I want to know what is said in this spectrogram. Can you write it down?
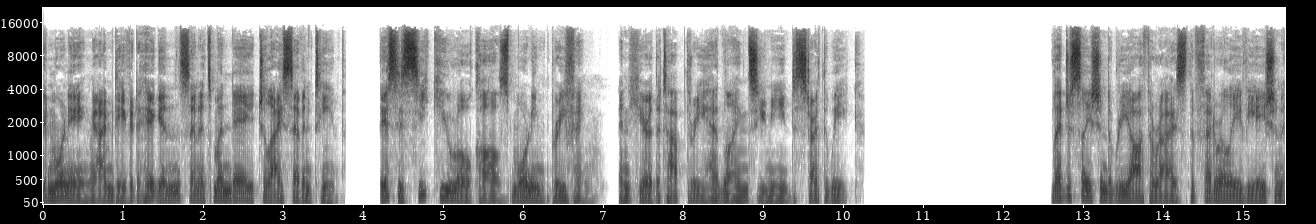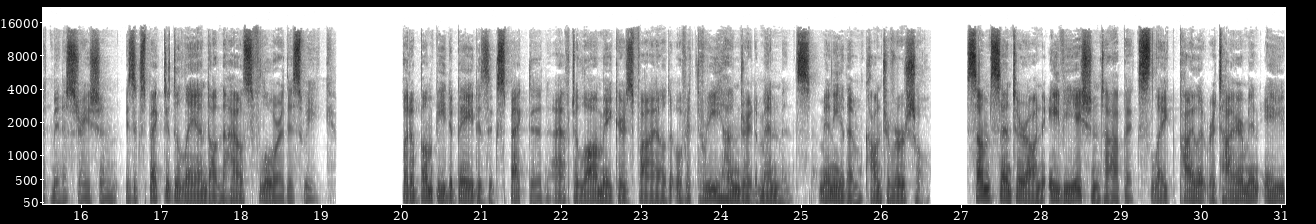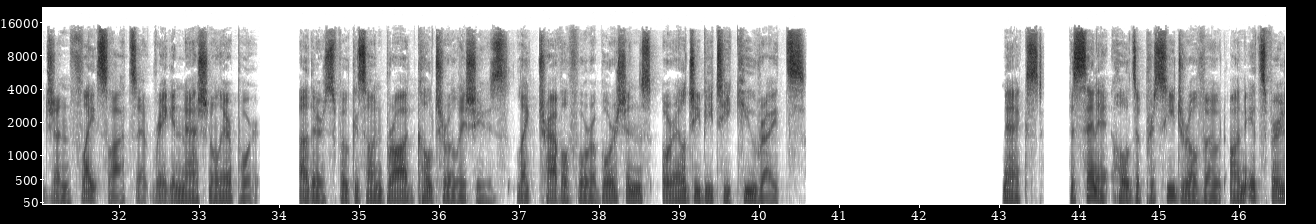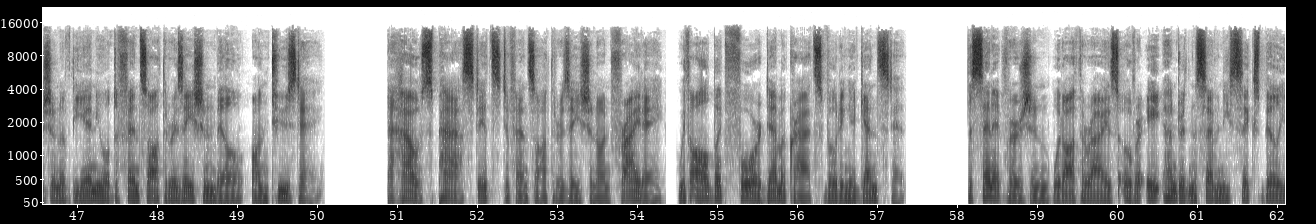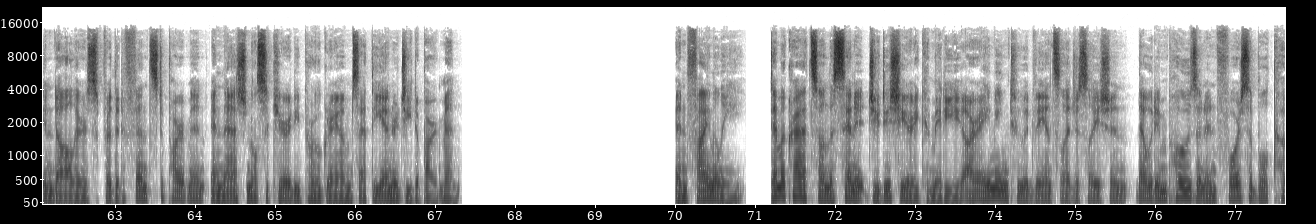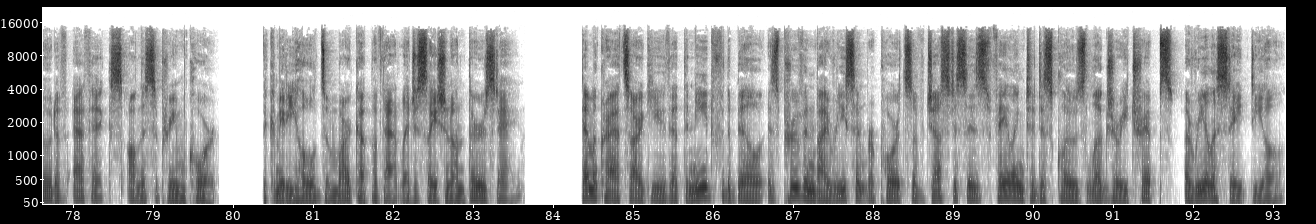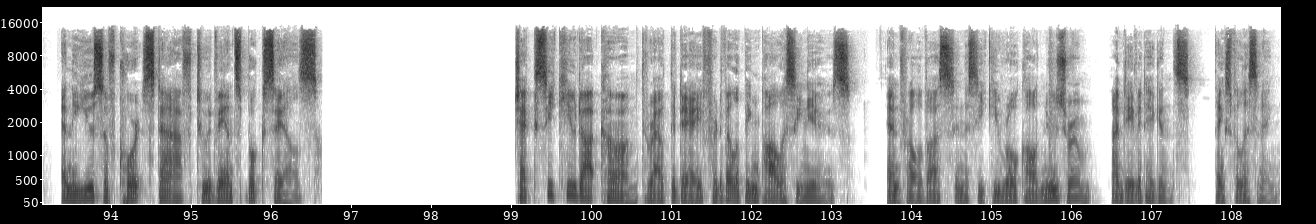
Good morning. I'm David Higgins, and it's Monday, July 17th. This is CQ Roll Call's morning briefing, and here are the top three headlines you need to start the week. Legislation to reauthorize the Federal Aviation Administration is expected to land on the House floor this week. But a bumpy debate is expected after lawmakers filed over 300 amendments, many of them controversial. Some center on aviation topics like pilot retirement age and flight slots at Reagan National Airport. Others focus on broad cultural issues like travel for abortions or LGBTQ rights. Next, the Senate holds a procedural vote on its version of the annual defense authorization bill on Tuesday. The House passed its defense authorization on Friday, with all but four Democrats voting against it. The Senate version would authorize over $876 billion for the Defense Department and national security programs at the Energy Department. And finally, Democrats on the Senate Judiciary Committee are aiming to advance legislation that would impose an enforceable code of ethics on the Supreme Court. The committee holds a markup of that legislation on Thursday. Democrats argue that the need for the bill is proven by recent reports of justices failing to disclose luxury trips, a real estate deal, and the use of court staff to advance book sales. Check CQ.com throughout the day for developing policy news. And for all of us in the CQ Roll Call newsroom, I'm David Higgins. Thanks for listening.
